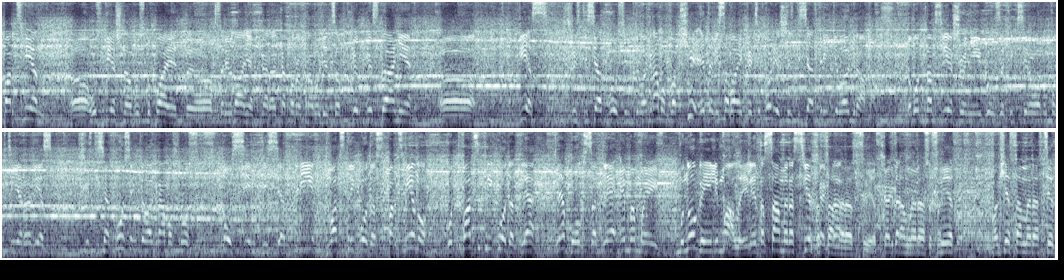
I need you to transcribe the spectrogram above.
спортсмен э, успешно выступает в соревнованиях, ко- которые проводятся в Кыргызстане. Э, вес 68 килограммов. Вообще, это весовая категория 63 килограмма. Но вот на взвешивании был зафиксирован у Бахтиера вес 68 килограммов, рост 173. 23 года спортсмену. Вот 23 года для, для бокса, для ММА. Много или мало? Или это самый расцвет? Это когда, самый расцвет. Когда самый расцвет. Вообще самый расцвет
